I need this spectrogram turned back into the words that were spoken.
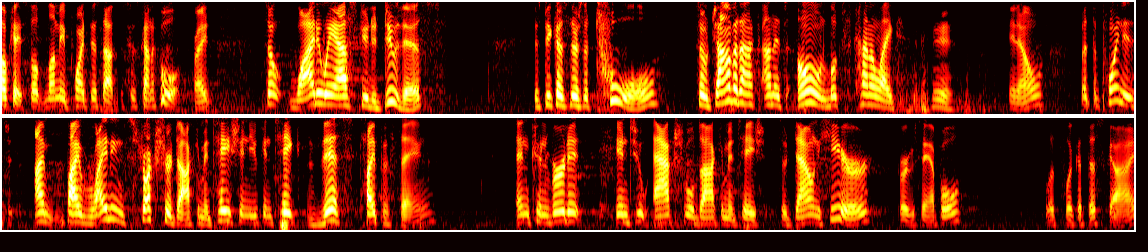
okay, so let me point this out. This is kinda cool, right? So why do we ask you to do this? Is because there's a tool. So JavaDoc on its own looks kinda like, eh, you know? But the point is, I'm, by writing structured documentation, you can take this type of thing and convert it into actual documentation. So down here, for example, let's look at this guy.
